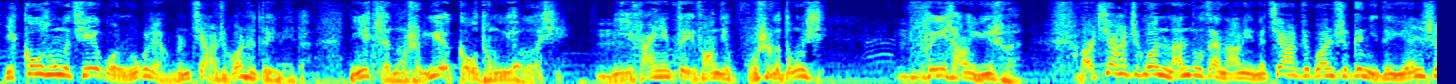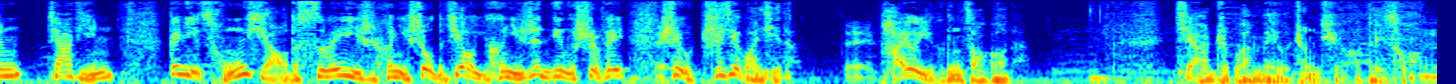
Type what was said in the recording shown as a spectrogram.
你沟通的结果，如果两个人价值观是对立的，你只能是越沟通越恶心。你发现对方就不是个东西，非常愚蠢。而价值观难度在哪里呢？价值观是跟你的原生家庭、跟你从小的思维意识和你受的教育和你认定的是非是有直接关系的。对还有一个更糟糕的，价值观没有正确和对错。嗯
